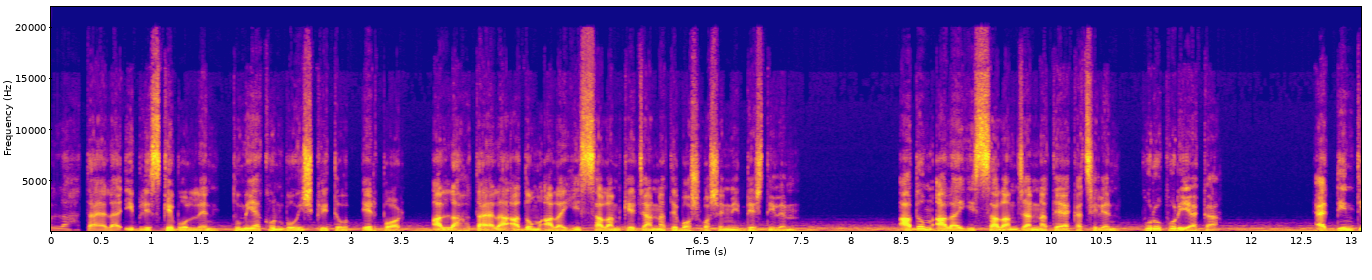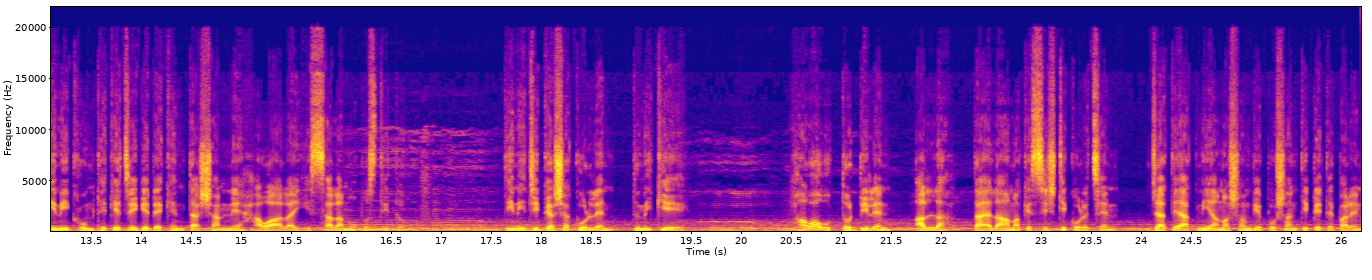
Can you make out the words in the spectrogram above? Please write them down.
আল্লাহ তায়ালা ইবলিসকে বললেন, তুমি এখন বহিষ্কৃত। এরপর আল্লাহ তায়ালা আদম আলাইহিস সালামকে জান্নাতে বসবাসের নির্দেশ দিলেন। আদম আলাইহিস সালাম জান্নাতে একা ছিলেন, পুরোপুরি একা। একদিন তিনি ঘুম থেকে জেগে দেখেন তার সামনে হাওয়া আলাইহিস সালাম উপস্থিত। তিনি জিজ্ঞাসা করলেন, তুমি কে? হাওয়া উত্তর দিলেন, আল্লাহ তায়ালা আমাকে সৃষ্টি করেছেন, যাতে আপনি আমার সঙ্গে প্রশান্তি পেতে পারেন।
